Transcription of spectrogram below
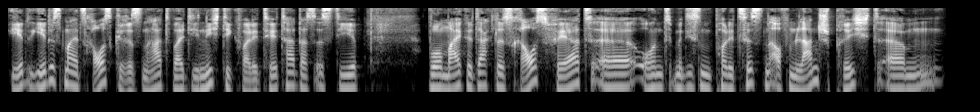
jedes Mal jetzt rausgerissen hat, weil die nicht die Qualität hat. Das ist die, wo Michael Douglas rausfährt äh, und mit diesen Polizisten auf dem Land spricht. Ähm,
